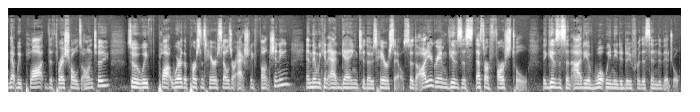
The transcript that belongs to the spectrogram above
that we plot the thresholds onto. So we plot where the person's hair cells are actually functioning, and then we can add gain to those hair cells. So the audiogram gives us that's our first tool that gives us an idea of what we need to do for this individual.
